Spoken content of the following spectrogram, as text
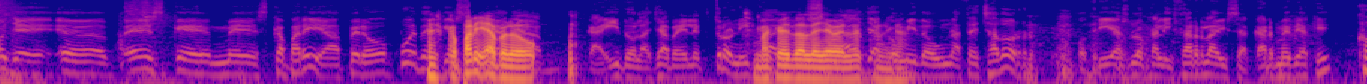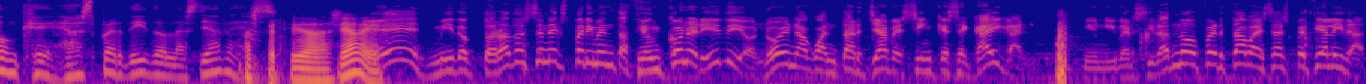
Oye, eh, es que me escaparía, pero puede Me que escaparía, se me pero- haya caído la llave electrónica. Se me ha caído la llave electrónica. comido un acechador. ¿Podrías localizarla y sacarme de aquí? ¿Con qué has perdido las llaves? Has perdido las llaves. Eh, mi doctorado es en experimentación con eridio, no en aguantar llaves sin que se caigan. Mi universidad no ofertaba esa especialidad.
